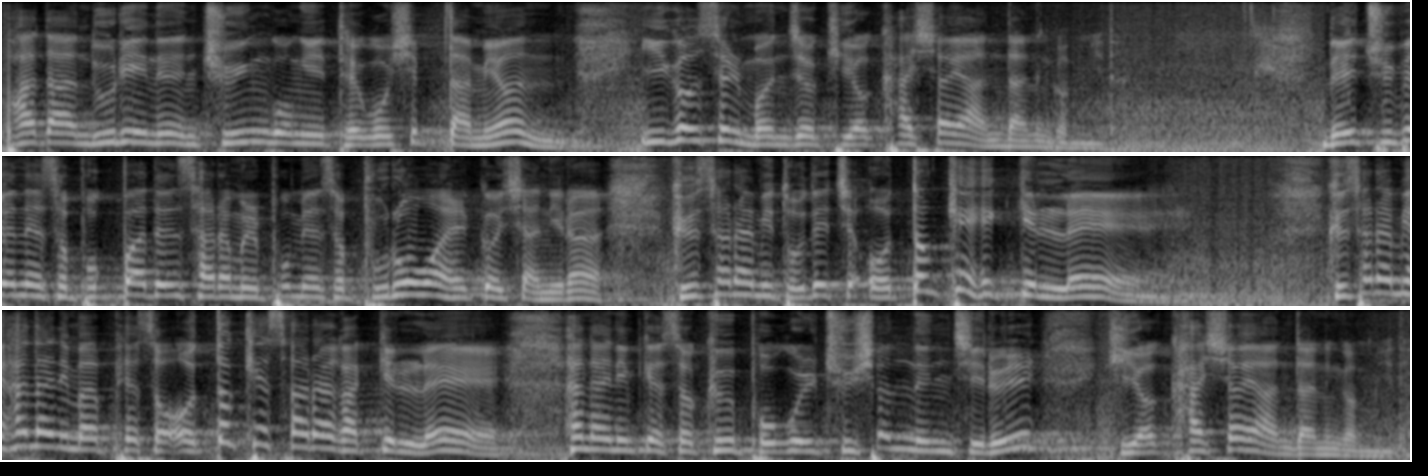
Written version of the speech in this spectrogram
받아 누리는 주인공이 되고 싶다면, 이것을 먼저 기억하셔야 한다는 겁니다. 내 주변에서 복받은 사람을 보면서 부러워할 것이 아니라 그 사람이 도대체 어떻게 했길래 그 사람이 하나님 앞에서 어떻게 살아갔길래 하나님께서 그 복을 주셨는지를 기억하셔야 한다는 겁니다.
